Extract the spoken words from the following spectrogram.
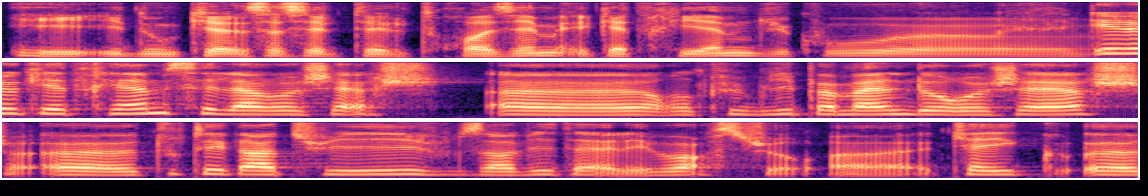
Et, et donc, euh, ça, c'était le troisième. Et quatrième, du coup. euh, Et le quatrième, c'est la recherche. Euh, on publie pas mal de recherches. euh, tout est gratuit. Je vous invite à aller voir sur euh, euh.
